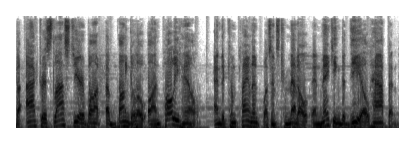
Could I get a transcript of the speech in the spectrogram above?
The actress last year bought a bungalow on Pali Hill, and the complainant was instrumental in making the deal happen.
